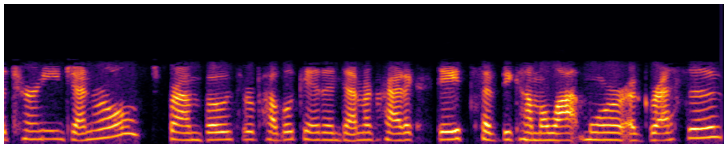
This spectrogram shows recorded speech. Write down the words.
attorney generals from both Republican and Democratic states have become a lot more aggressive,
